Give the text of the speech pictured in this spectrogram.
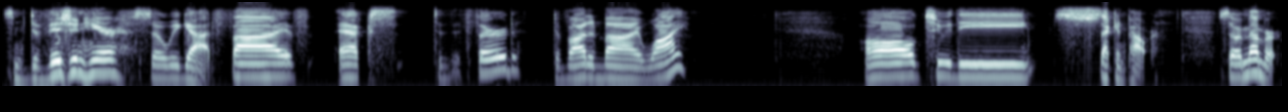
some division here. So we got 5x to the 3rd divided by y all to the second power. So remember,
